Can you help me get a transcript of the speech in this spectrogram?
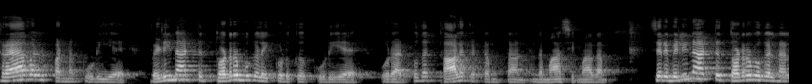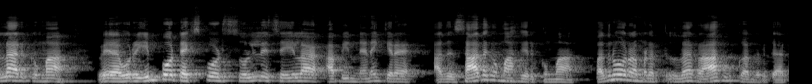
டிராவல் பண்ணக்கூடிய வெளிநாட்டு தொடர்புகளை கொடுக்கக்கூடிய ஒரு அற்புத காலகட்டம் தான் இந்த மாசி மாதம். சரி வெளிநாட்டு தொடர்புகள் நல்லா இருக்குமா? ஒரு இம்போர்ட் எக்ஸ்போர்ட் சொல்லி செய்யலாம் அப்படின்னு நினைக்கிறேன். அது சாதகமாக இருக்குமா? பதினோராம் இடத்துல தான் ராகு உட்கார்ந்துருக்கார்.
